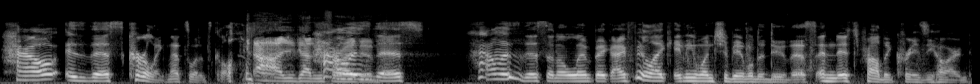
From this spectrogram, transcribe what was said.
How is this curling? That's what it's called. Ah, you got to be How is this? How is this an Olympic? I feel like anyone should be able to do this, and it's probably crazy hard.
